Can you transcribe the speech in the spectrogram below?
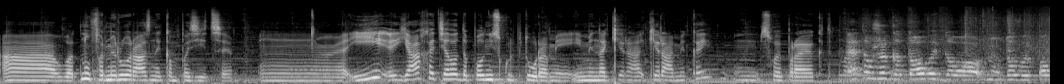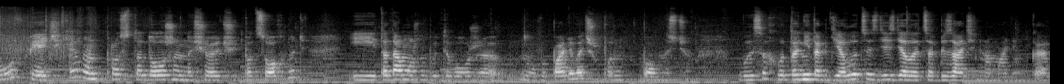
А, вот, ну, формирую разные композиции. И я хотела дополнить скульптурами, именно кера- керамикой свой проект. Это уже готовый до, ну, до выпалу в печке. Он просто должен еще чуть подсохнуть. И тогда можно будет его уже ну, выпаливать, чтобы он полностью высох. Вот они так делаются. Здесь делается обязательно маленькая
